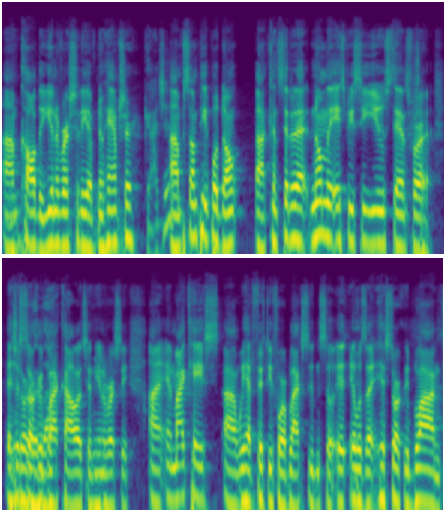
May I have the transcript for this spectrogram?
um, called the University of New Hampshire. Mm-hmm. Gotcha. Um, some people don't uh, consider that. Normally, HBCU stands for a historically, black, black. college and university. Uh, in my case, uh, we had 54 black students, so it, it was a historically blonde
